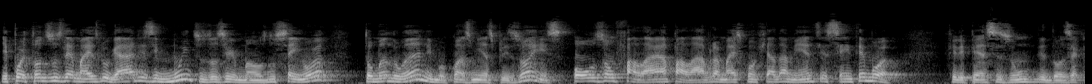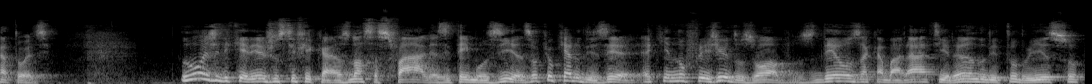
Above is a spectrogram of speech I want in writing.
e por todos os demais lugares, e muitos dos irmãos no Senhor, tomando ânimo com as minhas prisões, ousam falar a palavra mais confiadamente e sem temor. Filipenses 1, de 12 a 14. Longe de querer justificar as nossas falhas e teimosias, o que eu quero dizer é que no frigir dos ovos, Deus acabará tirando de tudo isso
